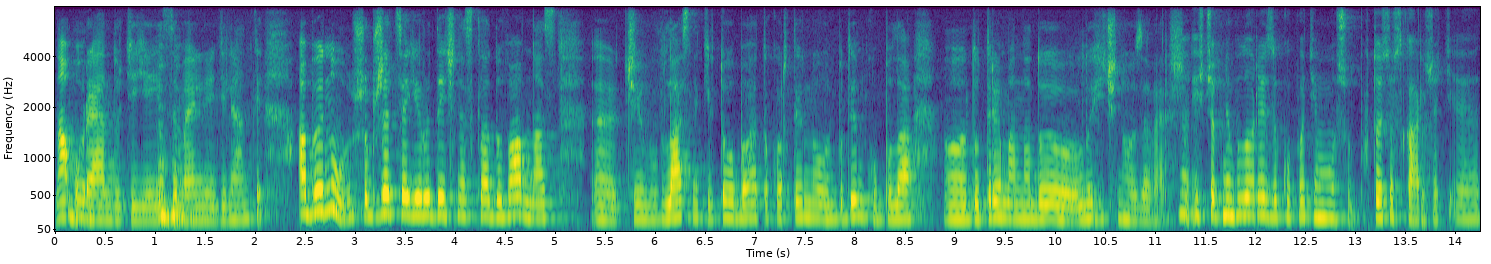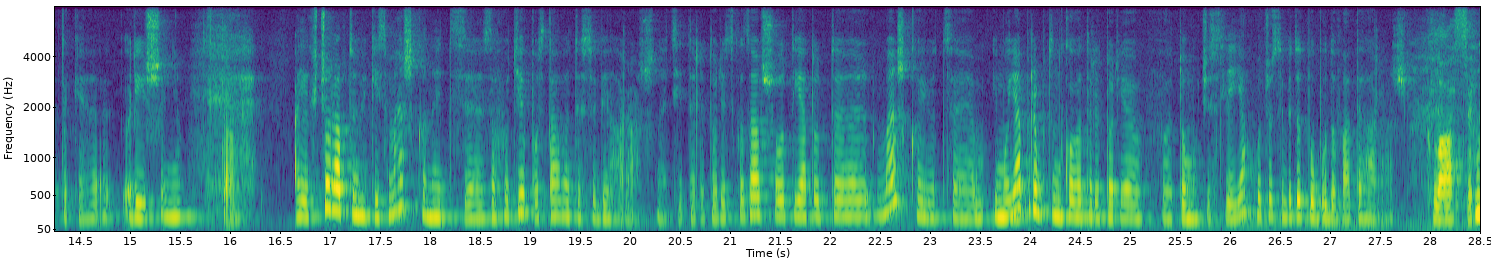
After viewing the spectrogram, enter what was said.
на оренду тієї земельної ділянки? Аби ну, щоб вже ця юридична складова в нас е, чи власників того багатоквартирного будинку була е, дотримана до логічного завершення. Ну і щоб не було ризику, потім щоб хтось оскаржить е, таке рішення. Так. А якщо раптом якийсь мешканець е, захотів поставити собі гараж на цій території, сказав, що от я тут е, мешкаю, це і моя прибудинкова територія в тому числі, я хочу собі тут побудувати гараж. Класика.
